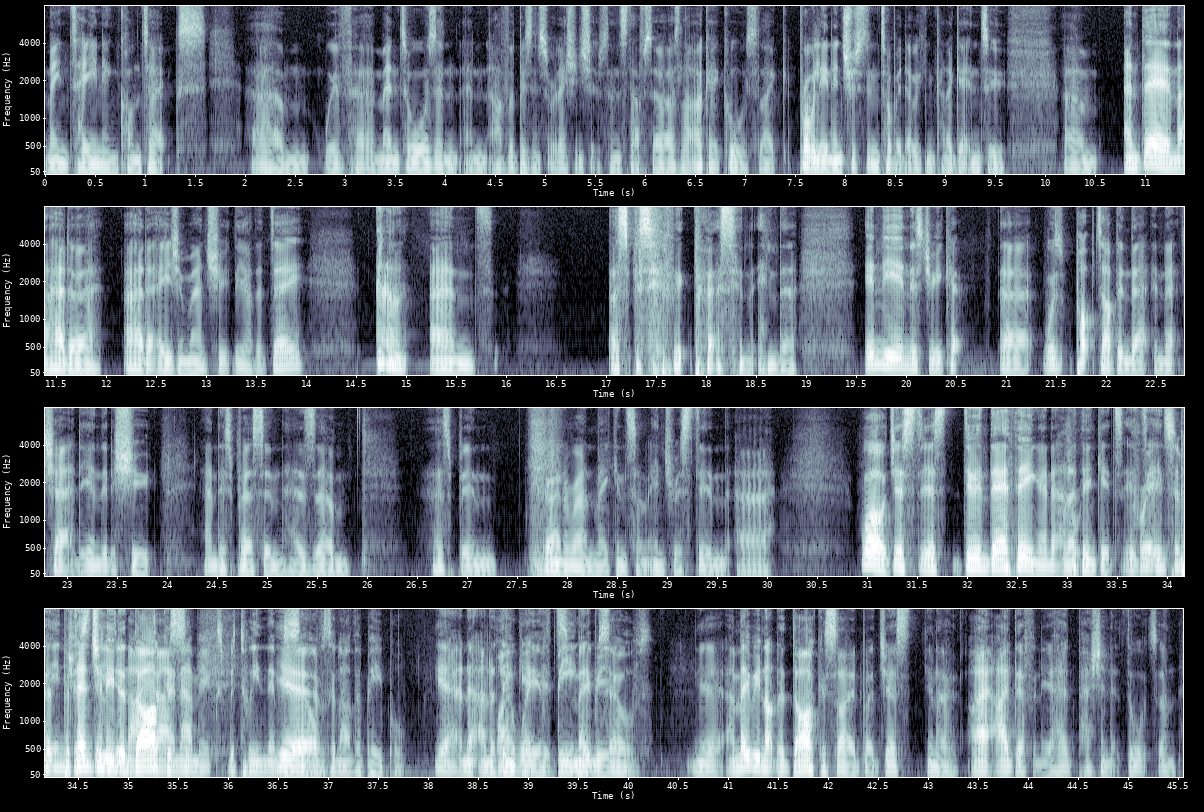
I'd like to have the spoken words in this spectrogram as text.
maintaining contacts um, with her mentors and, and other business relationships and stuff. So I was like, okay, cool. It's like probably an interesting topic that we can kind of get into. Um, and then I had a I had an Asian man shoot the other day, and a specific person in the in the industry kept uh, was popped up in that in that chat at the end of the shoot, and this person has um has been going around making some interesting uh well just just doing their thing. And, and I think it's it's, it's po- potentially the darkest dynamics between themselves and other people. Yeah and, and I by think way it- of being maybe themselves. yeah and maybe not the darker side but just you know I I definitely had passionate thoughts on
